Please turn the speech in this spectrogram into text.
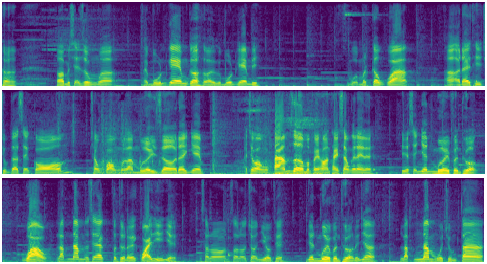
Rồi mình sẽ dùng uh, phải bốn game cơ. Rồi bốn game đi. Vừa mất công quá. À, ở đây thì chúng ta sẽ có trong vòng là 10 giờ đây anh em. À, trong vòng 8 giờ mà phải hoàn thành xong cái này này thì nó sẽ nhân 10 phần thưởng. Wow lắp 5 nó sẽ phần thưởng là cái quái gì nhỉ? Sao nó sao nó cho nhiều thế? Nhân 10 phần thưởng đấy nhá. Lắp 5 của chúng ta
